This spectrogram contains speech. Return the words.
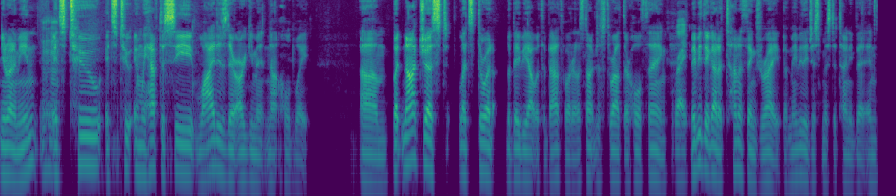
you know what I mean? Mhm. It's too, it's too, and we have to see why does their argument not hold weight? Um, but not just let's throw it, the baby out with the bathwater. Let's not just throw out their whole thing. right Maybe they got a ton of things right, but maybe they just missed a tiny bit. And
